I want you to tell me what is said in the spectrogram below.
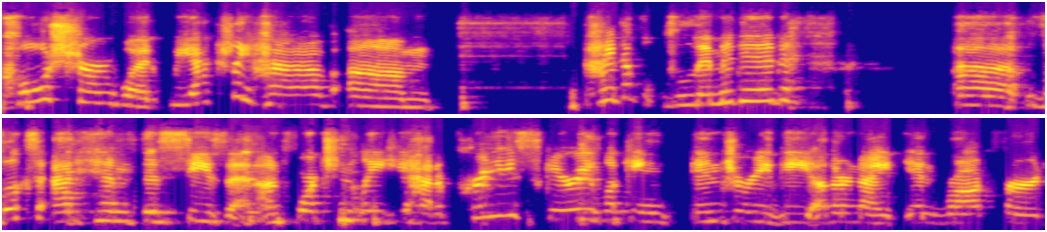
Cole Sherwood, we actually have um, kind of limited uh, looks at him this season. Unfortunately, he had a pretty scary looking injury the other night in Rockford.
